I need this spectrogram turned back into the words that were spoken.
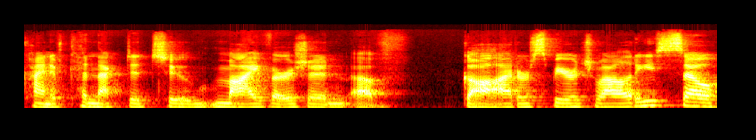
kind of connected to my version of God or spirituality. So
